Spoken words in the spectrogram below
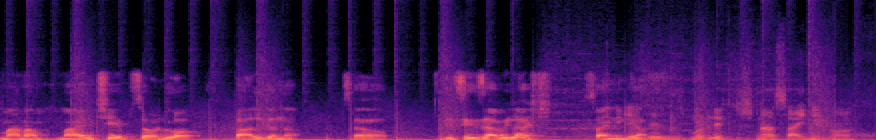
మనం మంచి ఎపిసోడ్లో పాల్గొన్నాం so this is Abhilash signing Krishna signing off.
